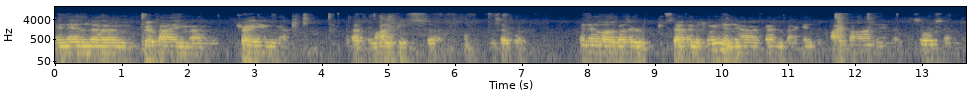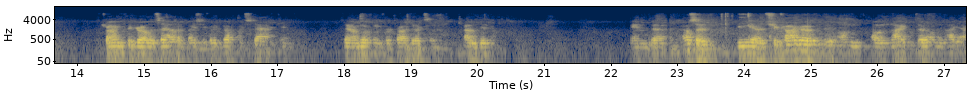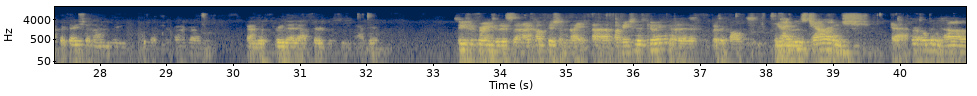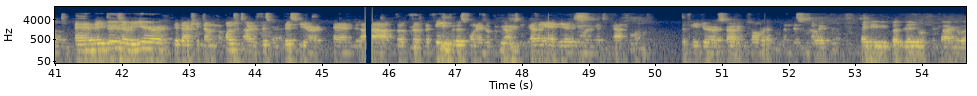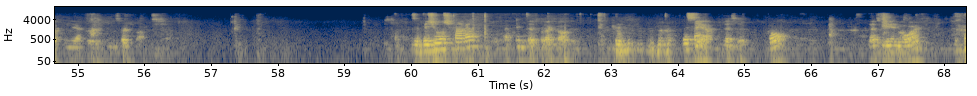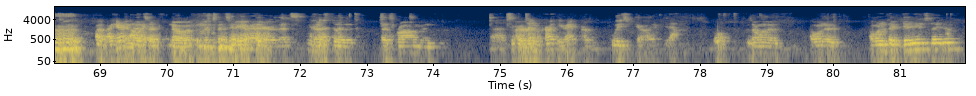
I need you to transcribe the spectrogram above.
and then um, real-time uh, trading uh, commodities uh, and so forth. And then a lot of other stuff in between, and now I've gotten back into Python and open source and trying to figure all this out. I've basically got my stack, and now I'm looking for projects and how to do them. And uh, also, the uh, Chicago on on Knight uh, on the Knight application, I'm the Chicago. Kind of threw that out there to see an idea. So he's referring to this uh, competition tonight uh, Foundation is doing. Uh, what's it called? Knight News Challenge. Yeah. For open. Uh, And they do these every year. They've actually done them a bunch of times this year. This year, and uh, the, the, the theme for this one is open graph. So if you have any ideas you want to get some cash for to feed your starving children, then this is a way to. Maybe if you put Visual Chicago up in the in the search box. is it Visual Chicago? I think that's what I called it. This thing? Yeah, that's it. Cool. That's me and my wife. Oh, right here? And Oh, that's right it. No, up in the, that's me up there. That's that's the that's Rahm and Uh, Superintendent McCarthy, right? Or, police guy. Yeah. Cool. Because I want to I want to I want to take Gideon's data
